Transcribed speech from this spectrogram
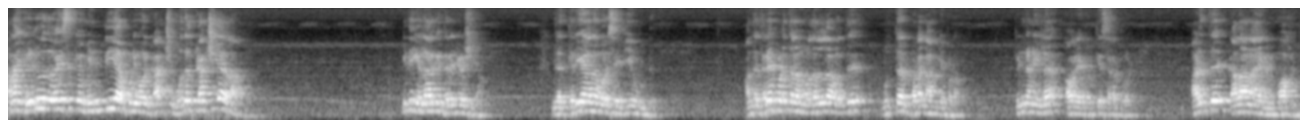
ஆனால் எழுபது வயசுக்கு மிந்தி அப்படி ஒரு காட்சி முதல் காட்சியே தான் இது எல்லாருக்கும் தெரிஞ்ச விஷயம். இதில் தெரியாத ஒரு செய்தியும் உண்டு. அந்த திரைப்படத்தில் முதல்ல வந்து புத்தர் படம் காமிக்கப்படும். பின்னணியில் அவரை பற்றிய சிறப்புகள். அடுத்து கதாநாயகன் மோகன்.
